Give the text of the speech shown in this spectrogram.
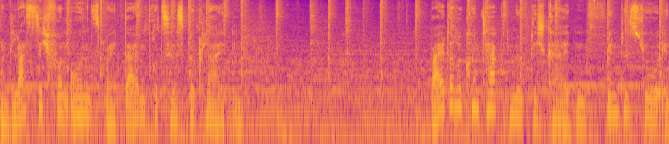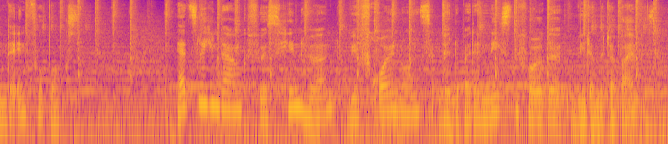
und lass dich von uns bei deinem Prozess begleiten. Weitere Kontaktmöglichkeiten findest du in der Infobox. Herzlichen Dank fürs Hinhören. Wir freuen uns, wenn du bei der nächsten Folge wieder mit dabei bist.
